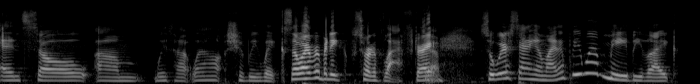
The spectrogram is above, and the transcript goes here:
And so um, we thought, well, should we wait? So everybody sort of left, right? Yeah. So we're standing in line and we were maybe like,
